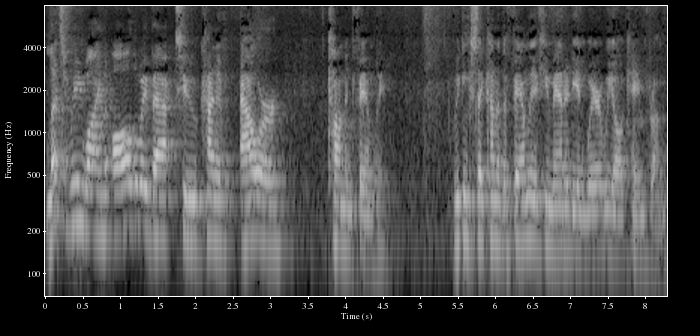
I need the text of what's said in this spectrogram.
let's rewind all the way back to kind of our common family. We can say kind of the family of humanity and where we all came from.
